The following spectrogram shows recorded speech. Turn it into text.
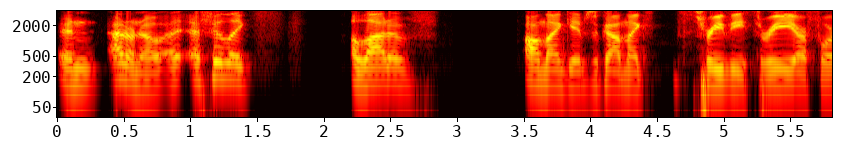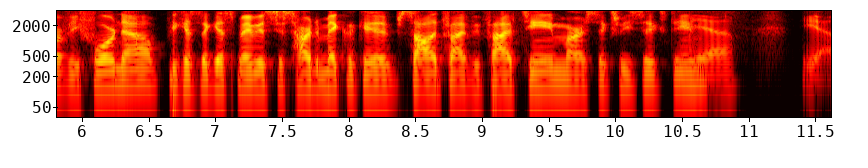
and I don't know. I, I feel like a lot of online games have gone like three v three or four v four now because I guess maybe it's just hard to make like a solid five v five team or a six v six team. Yeah, yeah.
